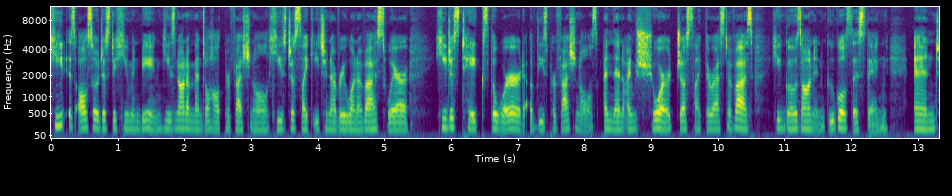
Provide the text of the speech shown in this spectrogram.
Pete is also just a human being. He's not a mental health professional. He's just like each and every one of us, where he just takes the word of these professionals. And then I'm sure, just like the rest of us, he goes on and Googles this thing. And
